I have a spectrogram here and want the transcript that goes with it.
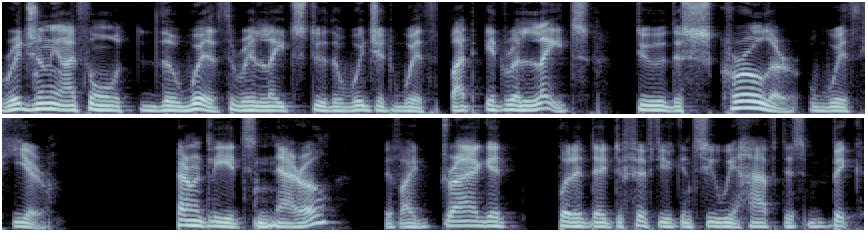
Originally, I thought the width relates to the widget width, but it relates to the scroller width here. Currently, it's narrow. If I drag it, put it there to 50, you can see we have this big,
